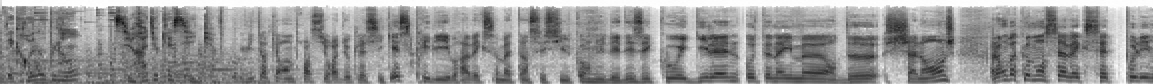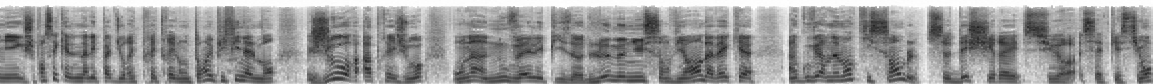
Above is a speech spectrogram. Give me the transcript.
avec Renaud Blanc sur Radio Classique. 8h43 sur Radio Classique. Esprit libre avec ce matin Cécile Cornudet des Échos et Guylaine Ottenheimer de Challenge. Alors on va commencer avec cette polémique. Je pensais qu'elle n'allait pas durer très très longtemps et puis finalement, jour après jour, on a un nouvel épisode. Le menu sans viande avec un gouvernement qui semble se déchirer sur cette question.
